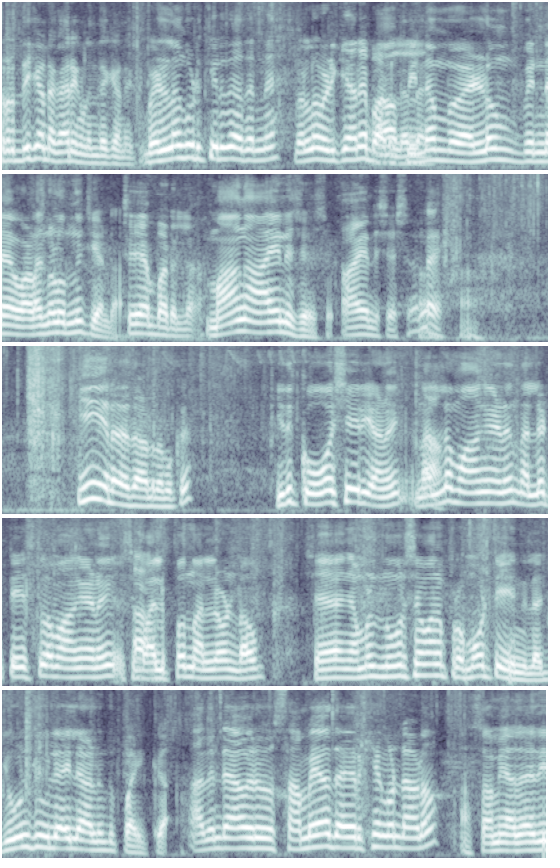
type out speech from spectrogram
ശ്രദ്ധിക്കേണ്ട കാര്യങ്ങൾ എന്തൊക്കെയാണ്? വെള്ളം കുടിക്കരുത് അതന്നെ. വെള്ളം ഒഴിക്കാനേ പാടില്ല പിന്നെ വെള്ളം പിന്നെ വളങ്ങളൊന്നും ചെയ്യണ്ട. ചെയ്യാൻ പാടില്ല. മാങ്ങ ആയതിനു ശേഷം. ആയതിനു ശേഷം അല്ലേ? ഈ ഇനം ഏതാണ് നമുക്ക്? ഇത് കോശേരിയാണ്. നല്ല മാങ്ങയാണ്. നല്ല ടേസ്റ്റുള്ള മാങ്ങയാണ്. വലിപ്പം നല്ല ഉണ്ടാവും പക്ഷേ നമ്മൾ നൂറ് ശതമാനം പ്രൊമോട്ട് ചെയ്യുന്നില്ല. ജൂൺ ജൂലൈയിലാണ് ഇത് പൈക്കുക. അതിന്റെ ആ ഒരു സമയ ദൈർഘ്യം കൊണ്ടാണോ? ആ സമയം അതായത്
